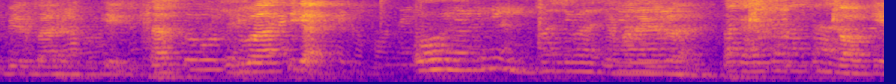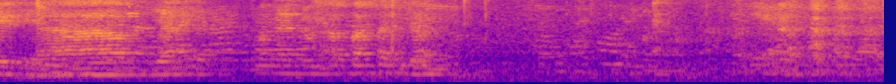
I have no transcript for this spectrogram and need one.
biar bareng. Oke, satu, dua, tiga. Oh, yang ini masih mas. Yang mana duluan? Pakai kacamata. Oke, siap. Ya, mengandung apa saja? Siap.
